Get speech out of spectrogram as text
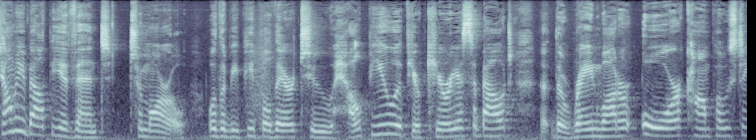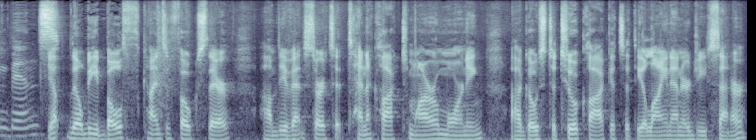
tell me about the event tomorrow. Will there be people there to help you if you're curious about the, rainwater or composting bins? Yep, there'll be both kinds of folks there. Um, the event starts at 10 o'clock tomorrow morning, uh, goes to 2 o'clock. It's at the Alliant Energy Center.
